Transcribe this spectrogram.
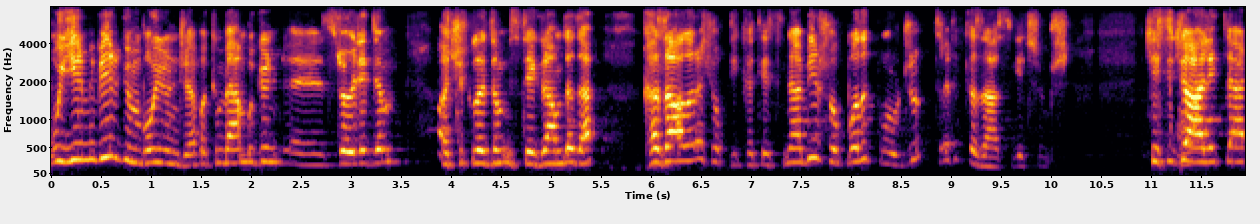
bu 21 gün boyunca bakın ben bugün e, söyledim, açıkladım Instagram'da da kazalara çok dikkat etsinler. Birçok balık burcu trafik kazası geçirmiş. Kesici aletler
